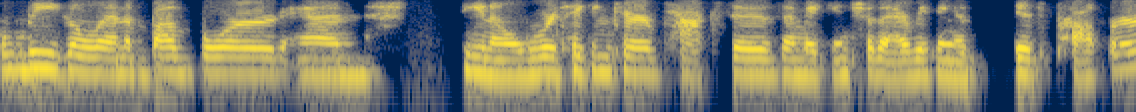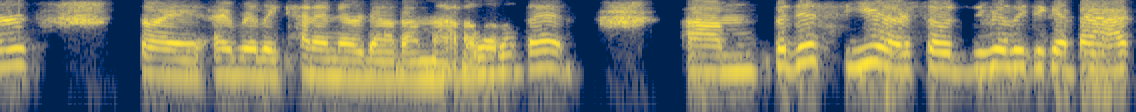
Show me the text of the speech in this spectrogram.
legal and above board and you know, we're taking care of taxes and making sure that everything is, is proper. So I, I really kind of nerd out on that a little bit. Um, but this year, so really to get back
